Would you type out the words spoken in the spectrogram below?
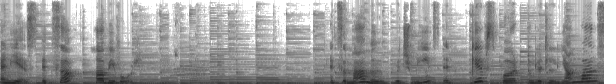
And yes, it's a herbivore. It's a mammal, which means it gives birth to little young ones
